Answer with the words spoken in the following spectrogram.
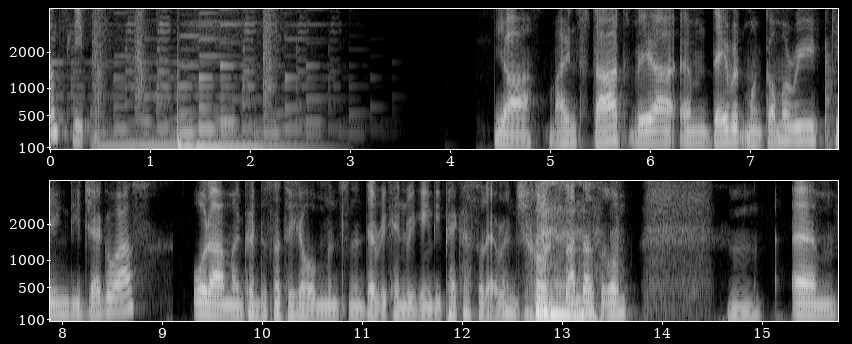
und Sleeper. Ja, mein Start wäre ähm, David Montgomery gegen die Jaguars. Oder man könnte es natürlich auch ummünzen in Derrick Henry gegen die Packers oder Aaron Jones, andersrum. Hm. Ähm,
